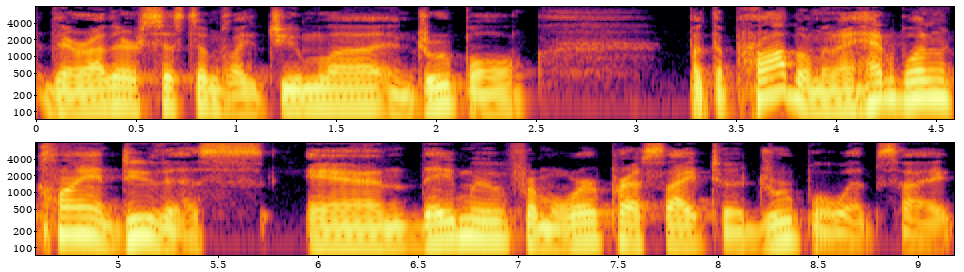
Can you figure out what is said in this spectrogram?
there are other systems like Joomla and Drupal, but the problem, and I had one client do this, and they moved from a WordPress site to a Drupal website,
